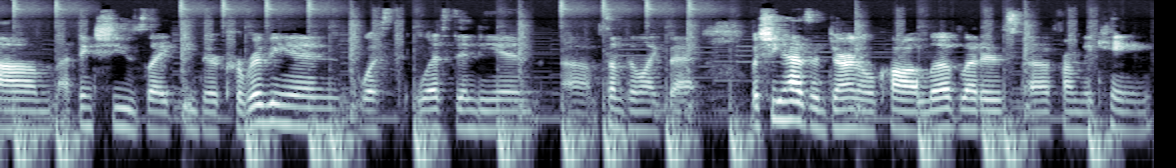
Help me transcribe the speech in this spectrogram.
Um, I think she's like either Caribbean, West West Indian, um, something like that. But she has a journal called Love Letters uh, from the King.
